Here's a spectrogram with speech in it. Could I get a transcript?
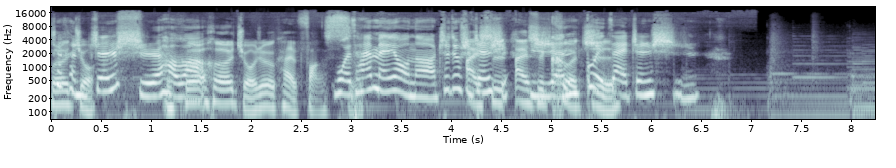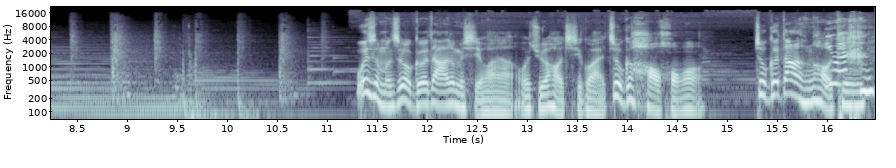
喝酒很，真实，好不好？喝了酒就开始放肆。我才没有呢，这就是真实，爱是爱是克人贵在真实。为什么这首歌大家那么喜欢啊？我觉得好奇怪，这首歌好红哦。这首歌当然很好因为听，很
